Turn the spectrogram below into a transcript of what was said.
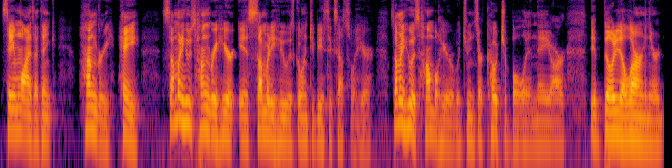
Same lines i think hungry. Hey somebody who's hungry here is somebody who is going to be successful here. Somebody who is humble here which means they're coachable and they are the ability to learn and they're an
